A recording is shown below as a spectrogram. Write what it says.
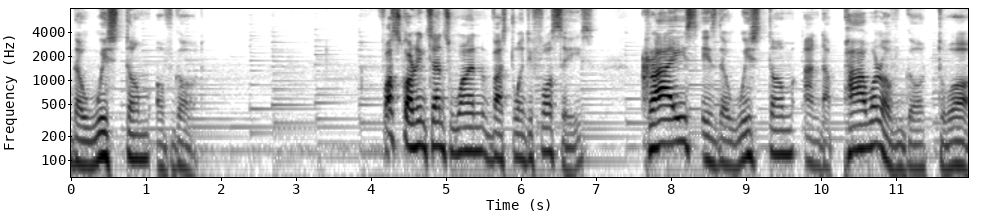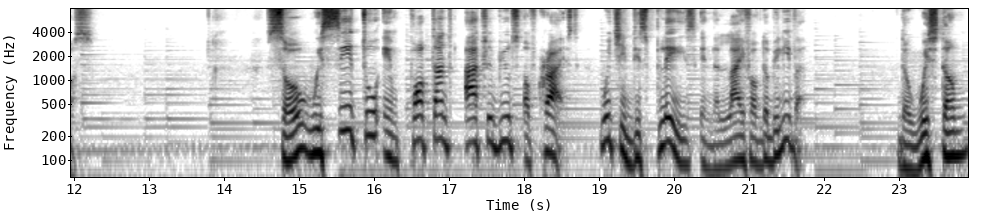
the wisdom of God. 1 Corinthians 1, verse 24 says, Christ is the wisdom and the power of God to us. So we see two important attributes of Christ which he displays in the life of the believer the wisdom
